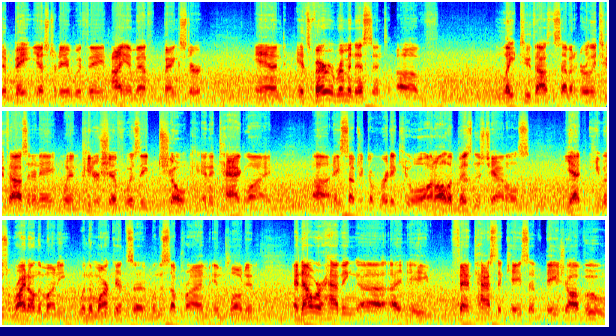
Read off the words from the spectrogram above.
debate yesterday with a IMF bankster, and it's very reminiscent of late 2007, early 2008, when Peter Schiff was a joke and a tagline, uh, a subject of ridicule on all the business channels. Yet he was right on the money when the markets, uh, when the subprime imploded. And now we're having uh, a, a fantastic case of deja vu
